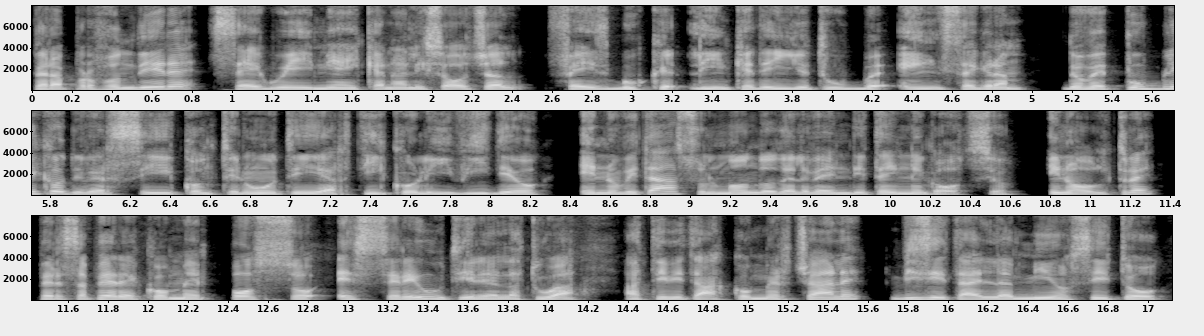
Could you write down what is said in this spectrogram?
Per approfondire, segui i miei canali social, Facebook, LinkedIn, YouTube e Instagram, dove pubblico diversi contenuti, articoli, video e novità sul mondo delle vendite in negozio. Inoltre, per sapere come posso essere utile alla tua attività commerciale, visita il mio sito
